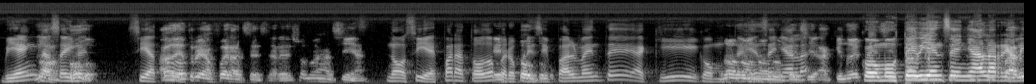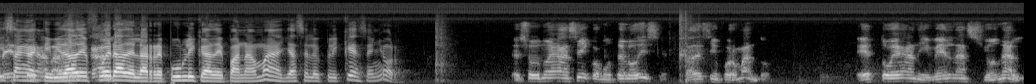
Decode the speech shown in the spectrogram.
Bien, No, las seis. todo. Sí, a todo. Adentro y afuera, César. Eso no es así. ¿ah? No, sí, es para todo, Es pero todo. principalmente aquí, como No, usted bien no, no, señala, aquí como usted bien señala, realizan actividades fuera de la República de Panamá. Ya se lo expliqué, señor. Eso no es así como usted lo dice, está desinformando. Esto es a nivel nacional,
